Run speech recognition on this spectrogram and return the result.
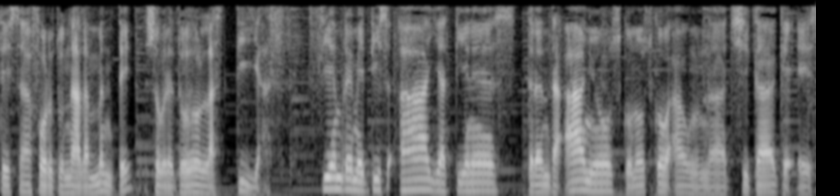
desafortunadamente, sobre todo las tías siempre me dice, ah, ya tienes 30 años, conozco a una chica que es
